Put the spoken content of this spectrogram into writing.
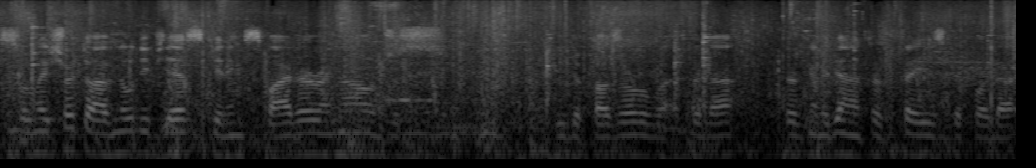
So make sure to have no DPS killing spider right now, just do the puzzle after that. There's gonna be another phase before that.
